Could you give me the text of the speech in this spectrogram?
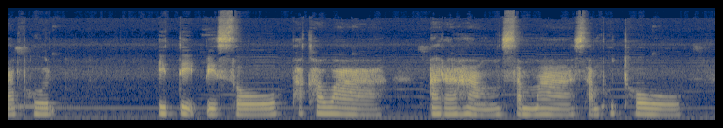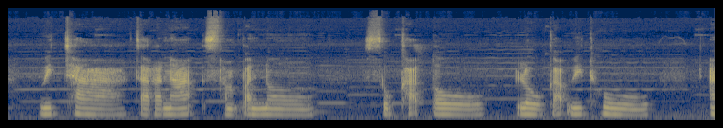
รพจน์อิติปิโสภควา อรหังสัมมาสัมพุทโธ วิชชาจารณะสัมปันโน สุขโต โลกวิทู อ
